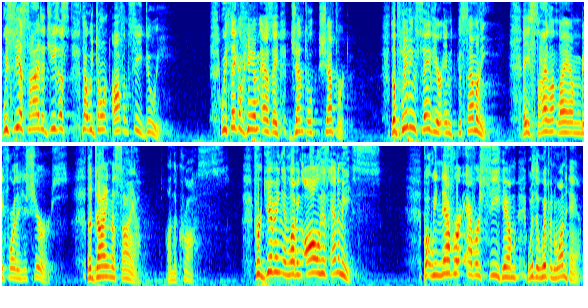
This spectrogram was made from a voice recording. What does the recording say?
we see a side of Jesus that we don't often see, do we? We think of him as a gentle shepherd, the pleading Savior in Gethsemane, a silent lamb before his shearers, the dying Messiah on the cross forgiving and loving all his enemies. But we never ever see him with a whip in one hand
